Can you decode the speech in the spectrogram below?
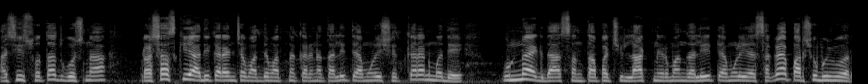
अशी स्वतःच घोषणा प्रशासकीय अधिकाऱ्यांच्या माध्यमातून करण्यात आली. त्यामुळे शेतकऱ्यांमध्ये पुन्हा एकदा संतापाची लाट निर्माण झाली. त्यामुळे या सगळ्या पार्श्वभूमीवर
